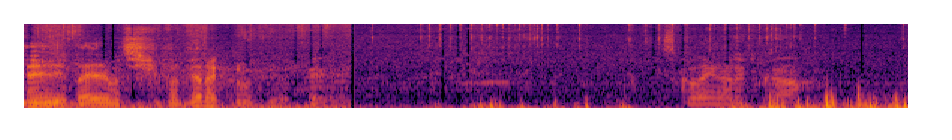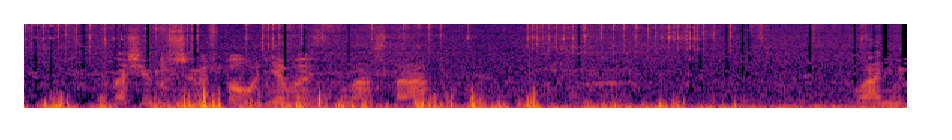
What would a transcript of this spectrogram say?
Ty, daj, bo coś się podbiera chrupie. Jest kolejna rybka. Chyba się ruszymy w południe, bo jest 12. Łani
